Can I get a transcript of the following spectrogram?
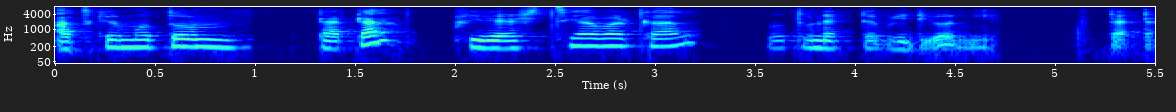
আজকের মতন টাটা ফিরে আসছি আবার কাল নতুন একটা ভিডিও নিয়ে। টাটা।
